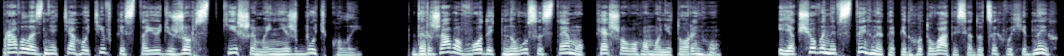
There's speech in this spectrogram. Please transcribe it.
правила зняття готівки стають жорсткішими, ніж будь-коли. Держава вводить нову систему кешового моніторингу. І якщо ви не встигнете підготуватися до цих вихідних,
